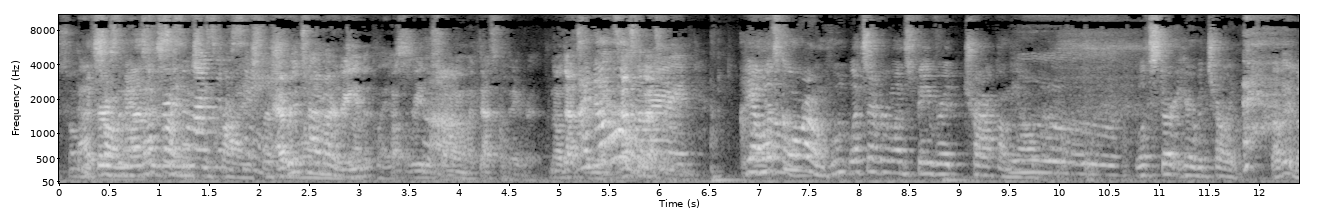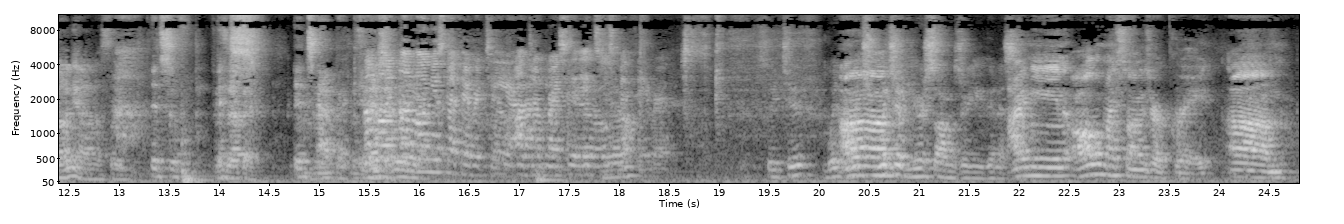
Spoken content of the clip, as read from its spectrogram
So That much. first and man, last that is song the makes same. me cry. First and especially Every time I read, out of I'll place. read the song, I'm like, that's my favorite. No, that's the I best. know. That's the best one. Yeah, let's go around. Who, what's everyone's favorite track on the album? Ooh. Let's start here with Charlie. Probably ammonia, honestly. It's a, It's it's epic. It's Mhm. epic. It is Ammonia- really Ammonia's my favorite too. Yeah, I'll jump right to it. It's just Yeah. my favorite. Sweet Tooth. Which, which, Um, which of your songs are you gonna sing? I mean, all of my songs are great. Um,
